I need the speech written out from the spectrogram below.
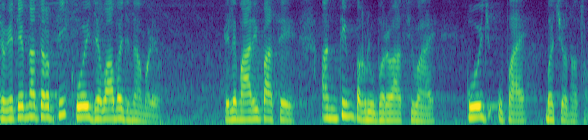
જોકે તેમના તરફથી કોઈ જવાબ જ ન મળ્યો. એટલે મારી પાસે અંતિમ પગલું ભરવા સિવાય કોઈ જ ઉપાય બચ્યો નહોતો.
